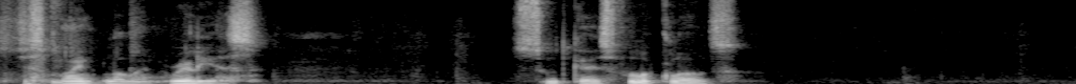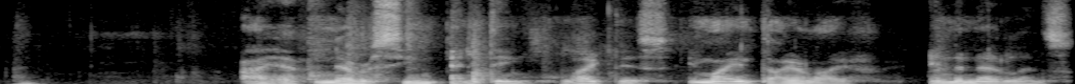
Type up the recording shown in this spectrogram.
It's just mind blowing, really is. Suitcase full of clothes. I have never seen anything like this in my entire life in the Netherlands.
